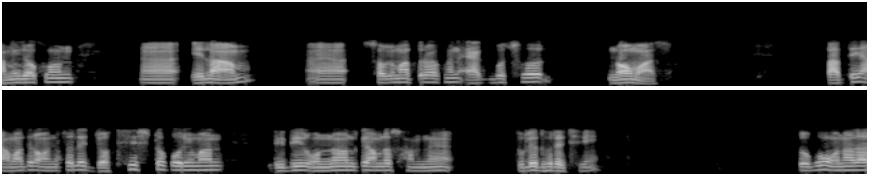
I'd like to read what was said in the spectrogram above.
আমি যখন এলাম সবেমাত্র এখন এক বছর ন মাস, তাতে আমাদের অঞ্চলে যথেষ্ট পরিমাণ দিদির উন্নয়নকে আমরা সামনে তুলে ধরেছি। তবু ওনারা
